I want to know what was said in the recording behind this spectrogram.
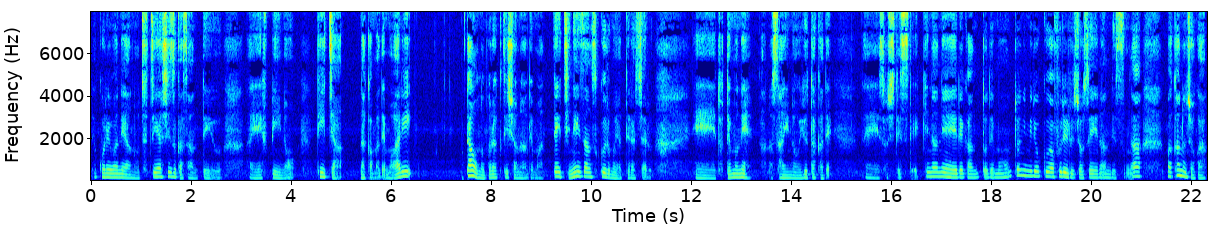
でこれはねあの土屋静香さんっていう AFP のティーチャー仲間でもありタオのプラクティショナーでもあってチネイザンスクールもやってらっしゃる、えー、とてもねあの才能豊かで、えー、そして素敵なねエレガントでも本当に魅力あふれる女性なんですが、まあ、彼女が、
